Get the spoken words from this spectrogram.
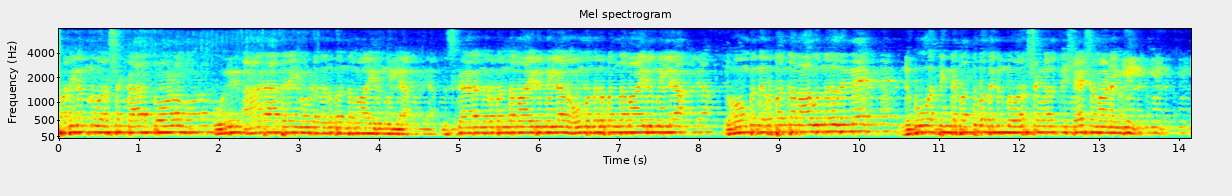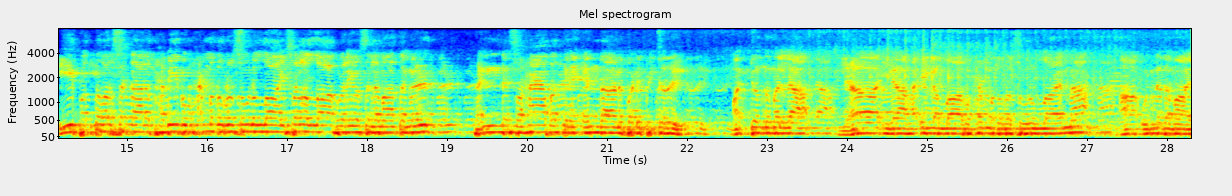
പതിനൊന്ന് വർഷക്കാലത്തോളം ഒരു ആരാധനയിലൂടെ നിർബന്ധമായിരുന്നില്ല. നിസ്കാരം നിർബന്ധമായിരുന്നില്ല നോമ്പ് നിർബന്ധമായിരുന്നില്ല. നോമ്പ് നിർബന്ധമാകുന്നത് തന്നെ നുപൂവത്തിന്റെ പത്ത് പതിനൊന്ന് വർഷങ്ങൾക്ക് ശേഷമാണെങ്കിൽ ഈ പത്ത് വർഷക്കാലം ഹബീബ് മുഹമ്മദ് റസൂലുള്ളാഹി സ്വല്ലല്ലാഹു അലൈഹി വസല്ലമ തങ്ങൾ തന്റെ സ്വഹാബത്തിനെ എന്താണ് പഠിപ്പിച്ചത്? മറ്റൊന്നുമല്ല ലാ ഇലാഹ ഇല്ലല്ലാഹ് മുഹമ്മദ് എന്ന ആ ഉന്നതമായ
